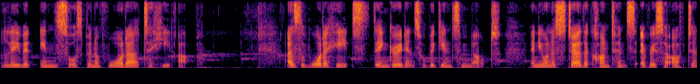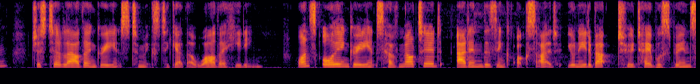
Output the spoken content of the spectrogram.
leave it in the saucepan of water to heat up. As the water heats, the ingredients will begin to melt, and you want to stir the contents every so often just to allow the ingredients to mix together while they're heating. Once all the ingredients have melted, add in the zinc oxide. You'll need about 2 tablespoons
